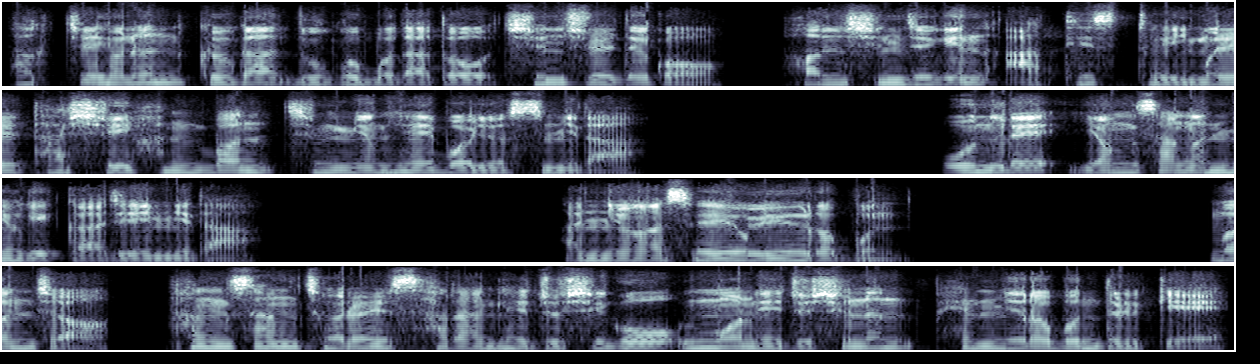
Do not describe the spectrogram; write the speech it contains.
박재현은 그가 누구보다도 진실되고 헌신적인 아티스트임을 다시 한번 증명해 보였습니다. 오늘의 영상은 여기까지입니다. 안녕하세요 여러분. 먼저 항상 저를 사랑해주시고 응원해주시는 팬 여러분들께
